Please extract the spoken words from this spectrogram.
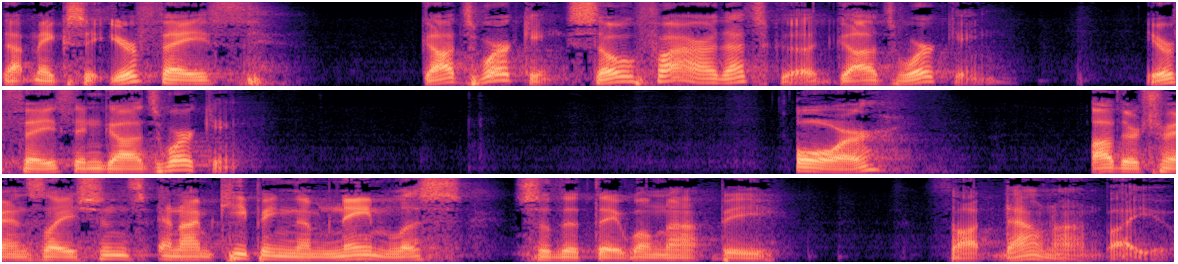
That makes it your faith. God's working. So far that's good. God's working. Your faith in God's working. Or other translations, and I'm keeping them nameless so that they will not be thought down on by you.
